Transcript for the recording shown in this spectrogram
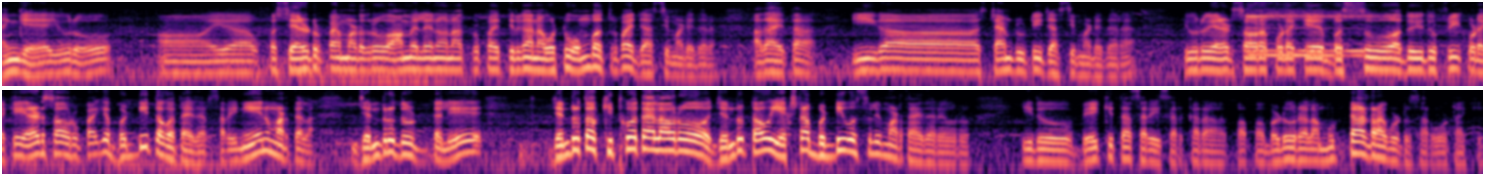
ಹಂಗೆ ಇವರು ಫಸ್ಟ್ ಎರಡು ರೂಪಾಯಿ ಮಾಡಿದ್ರು, ಆಮೇಲೆ ಏನೋ ನಾಲ್ಕು ರೂಪಾಯಿ, ತಿರ್ಗಾ ನಾವು ಒಟ್ಟು ಒಂಬತ್ತು ರೂಪಾಯಿ ಜಾಸ್ತಿ ಮಾಡಿದ್ದಾರೆ. ಅದಾಯ್ತಾ? ಈಗ ಸ್ಟ್ಯಾಂಪ್ ಡ್ಯೂಟಿ ಜಾಸ್ತಿ ಮಾಡಿದ್ದಾರೆ. ಇವರು ಎರಡು ಸಾವಿರ ಕೊಡೋಕ್ಕೆ, ಬಸ್ಸು ಅದು ಇದು ಫ್ರೀ ಕೊಡೋಕ್ಕೆ ಎರಡು ಸಾವಿರ ರೂಪಾಯಿಗೆ ಬಡ್ಡಿ ತೊಗೋತಾ ಇದ್ದಾರೆ ಸರ್. ಇನ್ನೇನು ಮಾಡ್ತಾ ಇಲ್ಲ. ಜನರು ದುಡ್ಡಲ್ಲಿ, ಜನರು ತಾವು ಕಿತ್ಕೋತಾ ಇಲ್ಲ ಅವರು. ಜನರು ತಾವು ಎಕ್ಸ್ಟ್ರಾ ಬಡ್ಡಿ ವಸೂಲಿ ಮಾಡ್ತಾ ಇದ್ದಾರೆ ಅವರು ಇದು ಬೇಕಿತ್ತ ಸರ್ ಈ ಸರ್ಕಾರ? ಪಾಪ ಬಡವರೆಲ್ಲ ಮುಟ್ಟಾಡ್ರಾಗ್ಬಿಟ್ರು ಸರ್ ಓಟ್ ಹಾಕಿ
